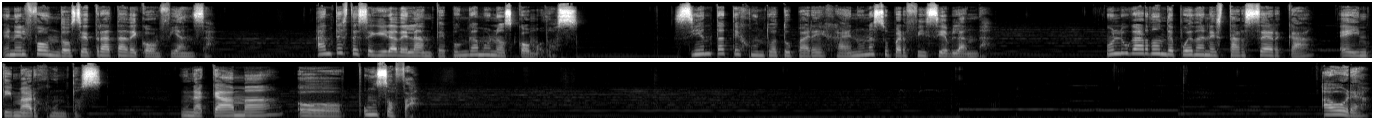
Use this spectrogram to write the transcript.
En el fondo se trata de confianza antes de seguir adelante, pongámonos cómodos. Siéntate junto a tu pareja en una superficie blanda. Un lugar donde puedan estar cerca e intimar juntos. Una cama o un sofá. Ahora,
